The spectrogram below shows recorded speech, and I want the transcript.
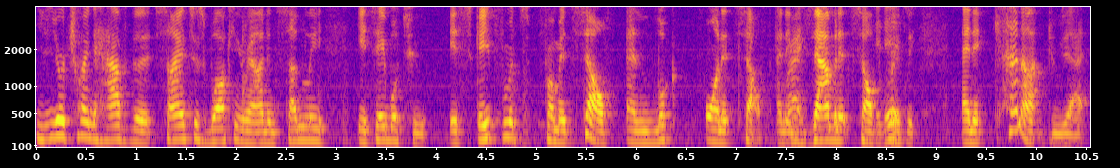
You're trying to have the scientists walking around, and suddenly it's able to escape from its from itself and look on itself and Right. examine itself It critically. is. And it cannot do that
